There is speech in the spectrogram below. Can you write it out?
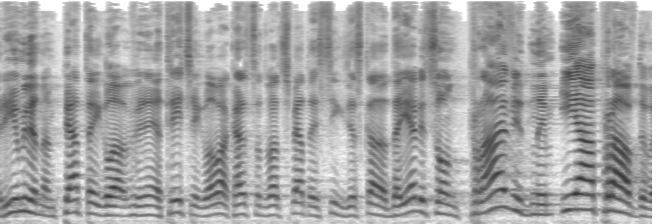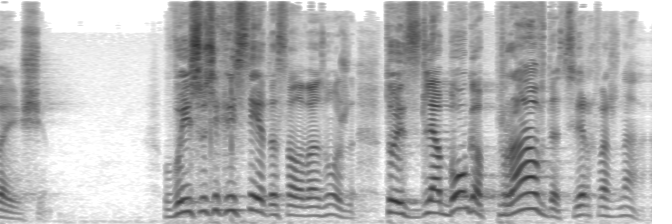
Римлянам 5 глава, 3 глава, кажется, 25 стих, где сказано, «Да явится Он праведным и оправдывающим». В Иисусе Христе это стало возможно. То есть для Бога правда сверхважна.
